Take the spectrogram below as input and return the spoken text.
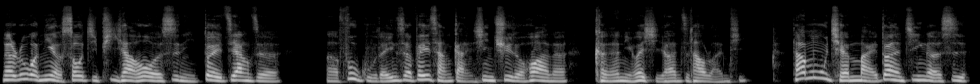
那如果你有收集癖好，或者是你对这样子呃复古的音色非常感兴趣的话呢？可能你会喜欢这套软体，它目前买断的金额是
